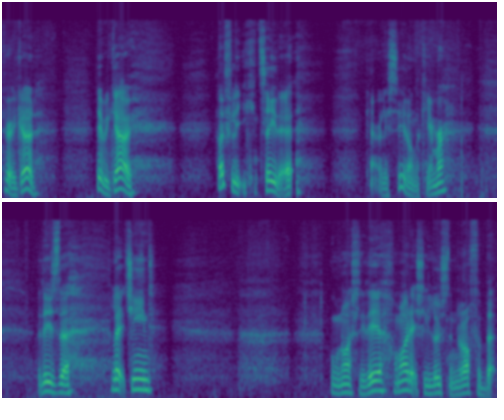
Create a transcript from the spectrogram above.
Very good. There we go. Hopefully you can see that. Can't really see it on the camera. But there's the latch end all nicely there. I might actually loosen it off a bit.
